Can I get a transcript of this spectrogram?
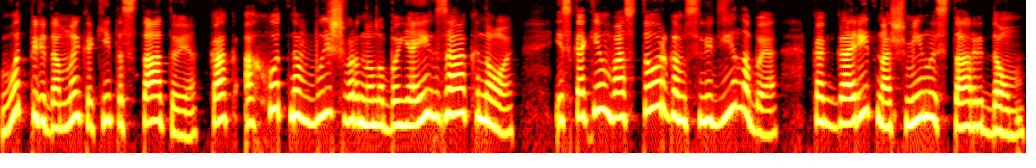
Вот передо мной какие-то статуи. Как охотно вышвырнула бы я их за окно. И с каким восторгом следила бы, как горит наш милый старый дом.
